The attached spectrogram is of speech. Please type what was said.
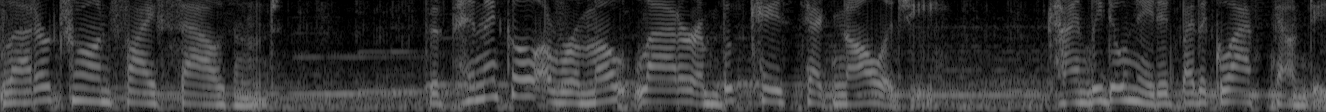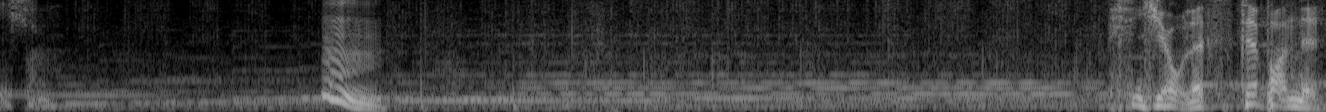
Laddertron 5000. The pinnacle of remote ladder and bookcase technology. Kindly donated by the Glatz Foundation. Hmm. Yo, let's step on it.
